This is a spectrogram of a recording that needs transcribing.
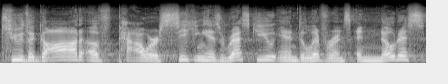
to the God of power, seeking his rescue and deliverance. And notice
